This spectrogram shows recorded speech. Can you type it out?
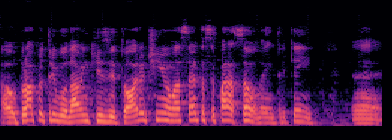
o, o, próprio tribunal inquisitório tinha uma certa separação né, entre quem é,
